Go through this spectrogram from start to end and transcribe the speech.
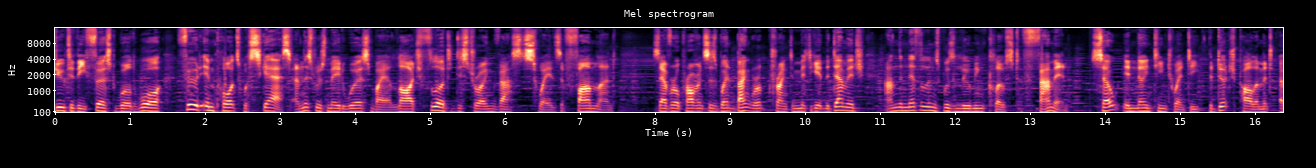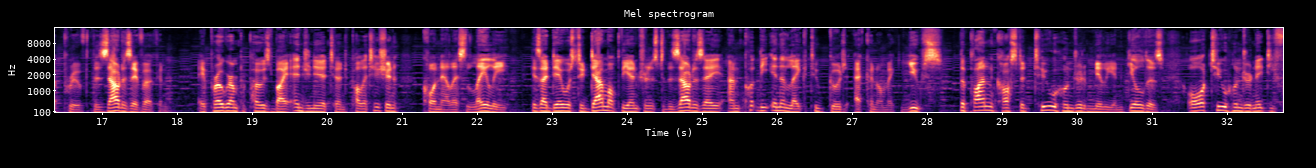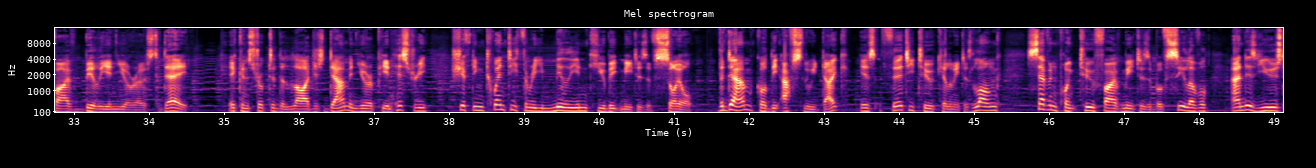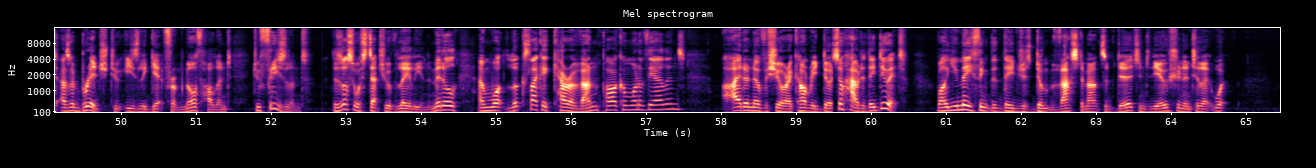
Due to the First World War, food imports were scarce, and this was made worse by a large flood destroying vast swathes of farmland. Several provinces went bankrupt trying to mitigate the damage, and the Netherlands was looming close to famine. So, in 1920, the Dutch parliament approved the Zuiderzeewerken, a program proposed by engineer turned politician Cornelis Lely. His idea was to dam up the entrance to the Zuiderzee and put the inner lake to good economic use. The plan costed 200 million guilders, or 285 billion euros today. It constructed the largest dam in European history, shifting 23 million cubic meters of soil. The dam, called the Afsluitdijk, is 32 kilometers long, 7.25 meters above sea level, and is used as a bridge to easily get from North Holland to Friesland. There's also a statue of Lely in the middle, and what looks like a caravan park on one of the islands. I don't know for sure, I can't read Dutch. So, how did they do it? While you may think that they just dump vast amounts of dirt into the ocean until it. What,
